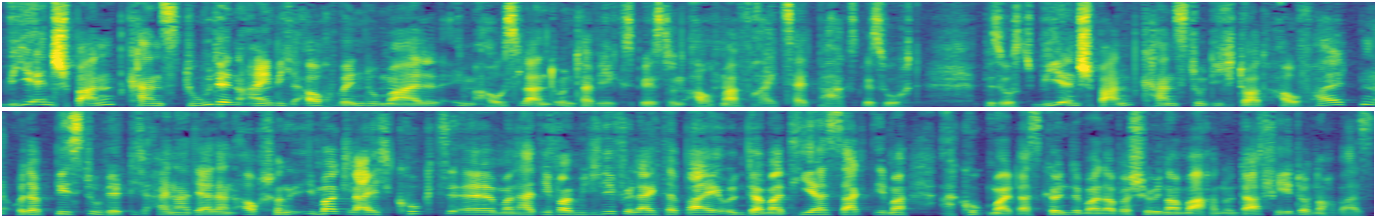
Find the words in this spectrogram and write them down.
Wie entspannt kannst du denn eigentlich auch, wenn du mal im Ausland unterwegs bist und auch mal Freizeitparks besucht, besuchst, wie entspannt kannst du dich dort aufhalten? Oder bist du wirklich einer, der dann auch schon immer gleich guckt, äh, man hat die Familie vielleicht dabei und der Matthias sagt immer, ach guck mal, das könnte man aber schöner machen und da fehlt doch noch was.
